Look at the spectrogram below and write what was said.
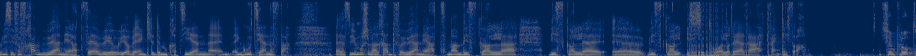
Hvis vi får frem uenighet, så vi jo, gjør vi egentlig demokratiet en, en, god tjeneste. Så vi må ikke være redd for uenighet, men vi skal, vi skal, vi skal ikke tolerere krenkelser. Kjempeflott.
